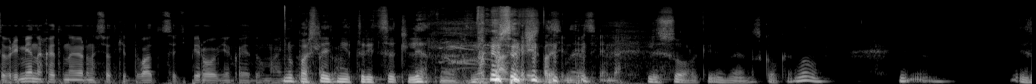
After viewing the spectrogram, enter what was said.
Современных это, наверное, все-таки 21 века, я думаю. Ну, последние 30 лет, наверное. Ну, да, скорее, последние 30 лет, да. Или 40, я не знаю, ну сколько. Ну, из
